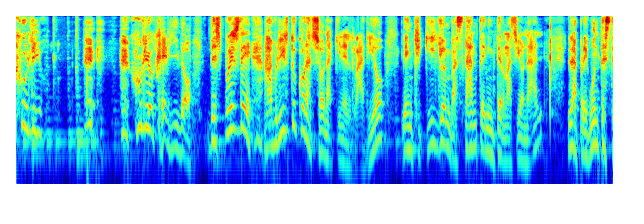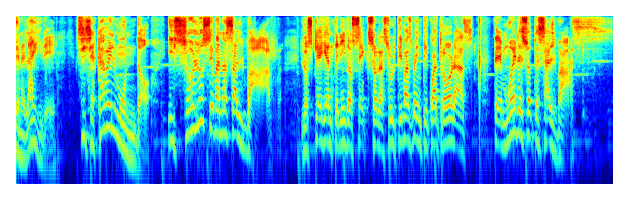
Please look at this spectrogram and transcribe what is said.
Julio. Julio querido, después de abrir tu corazón aquí en el radio, en chiquillo, en bastante, en internacional, la pregunta está en el aire. Si se acaba el mundo y solo se van a salvar los que hayan tenido sexo las últimas 24 horas, ¿te mueres o te salvas?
